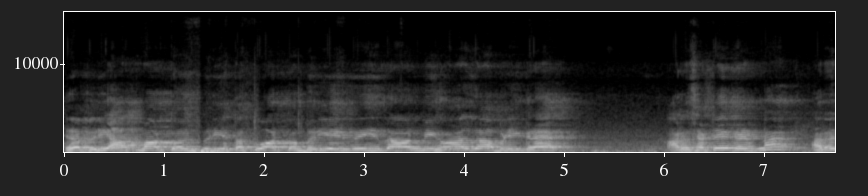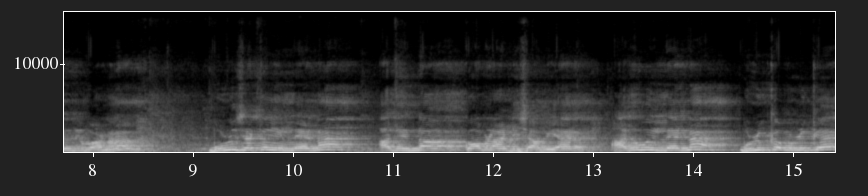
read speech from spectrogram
ஏதோ பெரிய ஆத்மார்த்தம் பெரிய தத்துவார்த்தம் பெரிய இது இது ஆன்மீகம் அதுதான் அப்படிங்கிற அரை சட்டையை கட்டினா அரை நிர்வாணம். முழு சட்டை இல்லைன்னா அது இன்னும் கோமனாண்டி சாமியார். அதுவும் இல்லைன்னா முழுக்க முழுக்க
